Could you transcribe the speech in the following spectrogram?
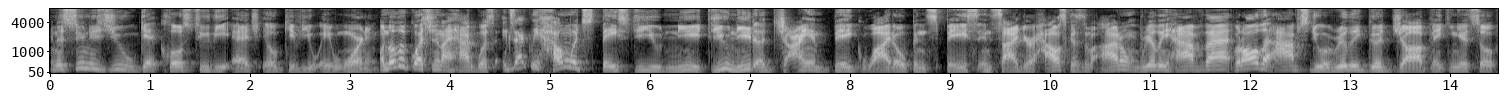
and as soon as you get close to the edge, it'll give you a warning. Another question I had was exactly how much space do you need? Do you need a giant, big, wide open space inside your house? Because I don't really have that, but all the apps do a really good job making it so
